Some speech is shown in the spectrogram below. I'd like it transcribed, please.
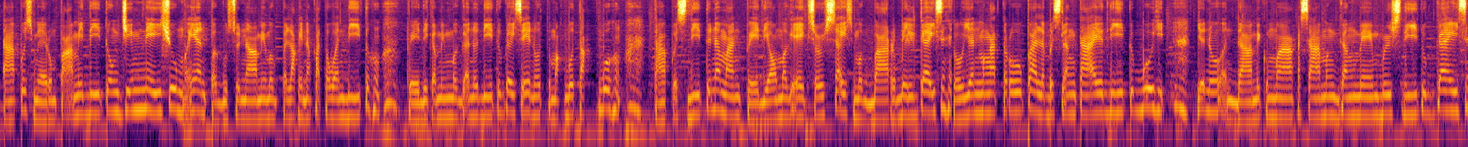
Tapos meron pa kami ditong gymnasium. Ayan, pag gusto namin magpalaki ng katawan dito, pwede kaming mag-ano dito guys. Ayan, oh, tumakbo-takbo. Tapos dito naman, pwede ako mag-exercise, mag-barbell guys. So yan mga tropa, labas lang tayo dito boy. Yan oh, ang dami kong mga kasamang gang members dito guys.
